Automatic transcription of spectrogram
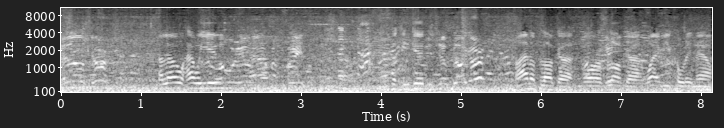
Hello, sir. Hello, how are you? How are you? I'm. Looking good. Is you a blogger? I'm a blogger or a vlogger, whatever you call it now.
